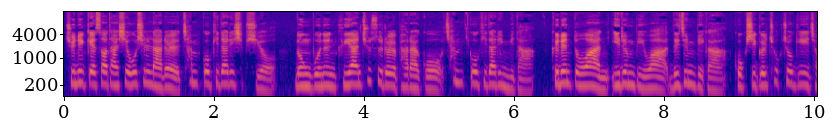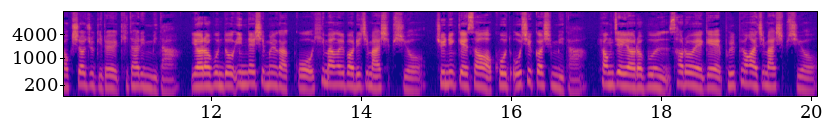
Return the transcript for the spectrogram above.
주님께서 다시 오실 날을 참고 기다리십시오. 농부는 귀한 추수를 바라고 참고 기다립니다. 그는 또한 이른 비와 늦은 비가 곡식을 촉촉이 적셔주기를 기다립니다. 여러분도 인내심을 갖고 희망을 버리지 마십시오. 주님께서 곧 오실 것입니다. 형제 여러분 서로에게 불평하지 마십시오.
